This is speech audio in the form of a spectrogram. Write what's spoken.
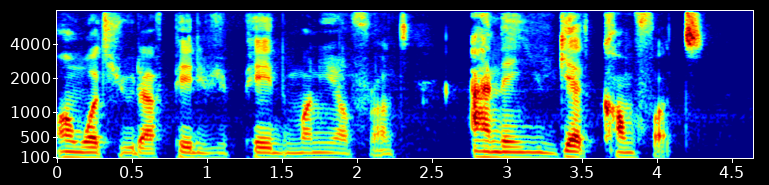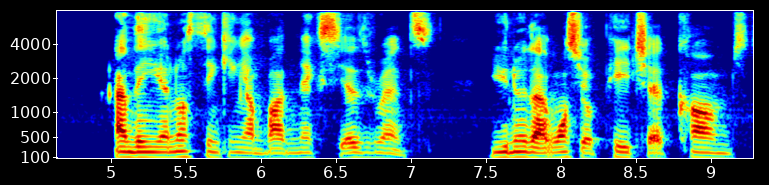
on what you would have paid if you paid the money up front. And then you get comfort. And then you're not thinking about next year's rent. You know that once your paycheck comes,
